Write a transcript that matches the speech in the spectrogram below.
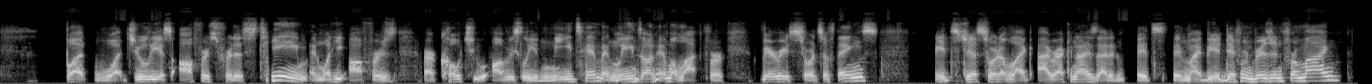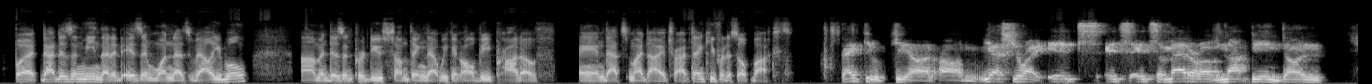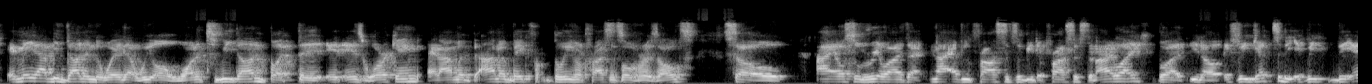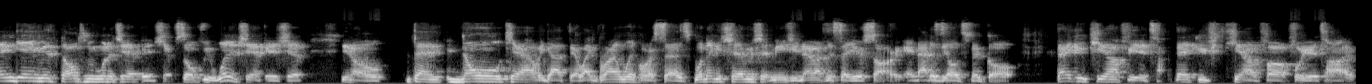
But what Julius offers for this team and what he offers our coach, who obviously needs him and leans on him a lot for various sorts of things, it's just sort of like I recognize that it, it's it might be a different vision from mine, but that doesn't mean that it isn't one that's valuable um, and doesn't produce something that we can all be proud of. And that's my diatribe. Thank you for the soapbox. Thank you, Keon. Um, yes, you're right. It's it's it's a matter of not being done. It may not be done in the way that we all want it to be done, but the, it is working. And I'm a I'm a big believer in process over results. So I also realize that not every process will be the process that I like. But you know, if we get to the if we the end game is to ultimately win a championship. So if we win a championship, you know, then no one will care how we got there. Like Brian Windhorst says, winning a championship means you never have to say you're sorry, and that is the ultimate goal. Thank you, Keon, for your time. Thank you, Keon, for, for your time.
